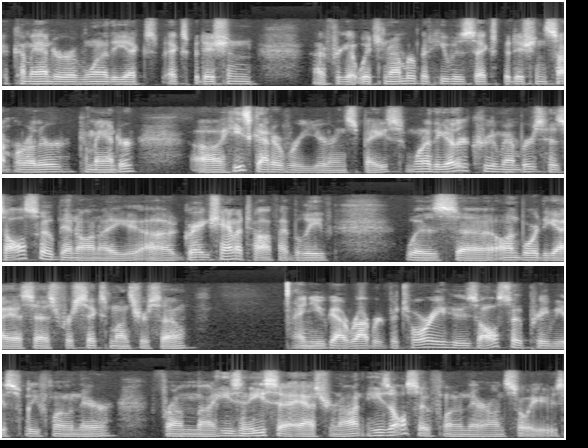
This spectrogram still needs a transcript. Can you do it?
a commander of one of the ex- expedition, I forget which number, but he was expedition something or other commander. Uh, he's got over a year in space. One of the other crew members has also been on a uh, Greg Chamitoff, I believe, was uh, on board the ISS for six months or so. And you've got Robert Vittori, who's also previously flown there from, uh, he's an ESA astronaut. He's also flown there on Soyuz.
